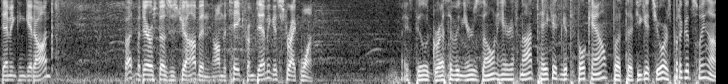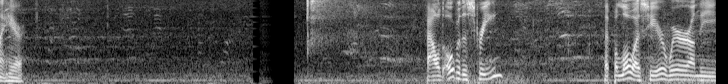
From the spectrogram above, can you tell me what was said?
Deming can get on. But Mederos does his job, and on the take from Deming, it's strike one. They still aggressive in your zone here. If not, take it and get to full count. But if you get yours, put a good swing on it here. Fouled over the screen. But below us here, we're on the,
